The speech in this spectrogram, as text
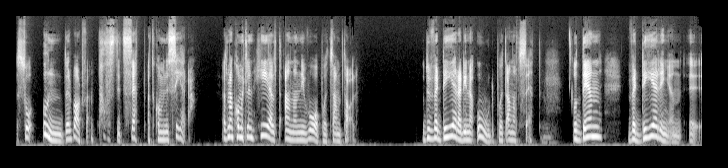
så underbart fantastiskt sätt att kommunicera. Alltså man kommer till en helt annan nivå på ett samtal. Och du värderar dina ord på ett annat sätt. Och den värderingen eh,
